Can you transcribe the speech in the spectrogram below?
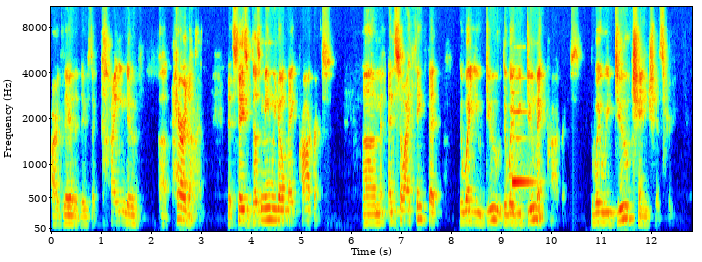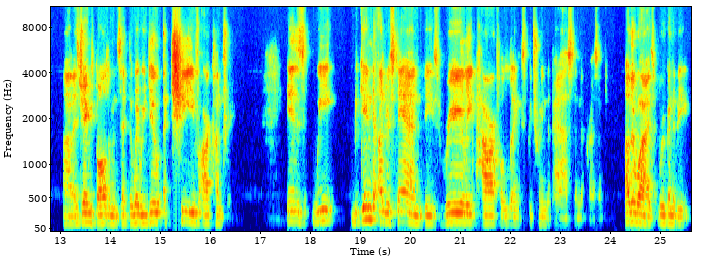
are there, that there's a kind of uh, paradigm that stays. It doesn't mean we don't make progress. Um, and so I think that the way you do, the way we do make progress, the way we do change history, um, as James Baldwin said, the way we do achieve our country, is we begin to understand these really powerful links between the past and the present. Otherwise, we're going to be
